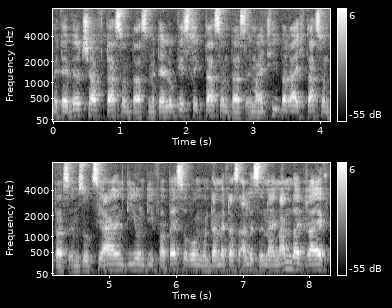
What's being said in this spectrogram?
mit der Wirtschaft das und das, mit der Logistik das und das, im IT-Bereich das und das, im Sozialen die und die Verbesserungen und damit das alles ineinander greift,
